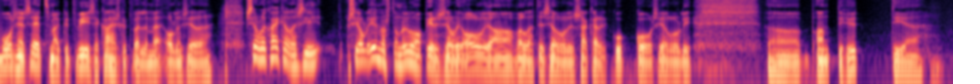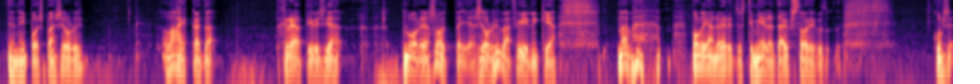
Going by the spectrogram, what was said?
vuosien 75 ja 80 välillä mä olin siellä. Siellä oli kaikenlaisia, siellä oli innostunut ilmapiiri. Siellä oli Olli Ahvalahti, siellä oli Sakari Kukko, siellä oli uh, Antti Hyttiä ja niin poispäin. Siellä oli lahjakkaita, kreatiivisia nuoria soittajia. Siellä oli hyvä fiilinki ja mä, mä, mä olin jäänyt erityisesti mieleen tämä yksi story, kun kun se,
